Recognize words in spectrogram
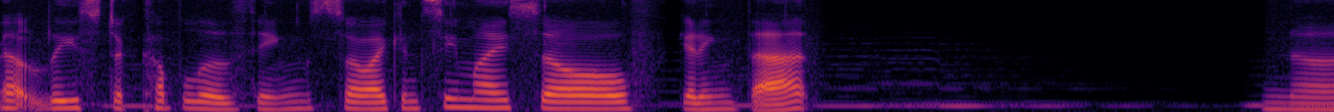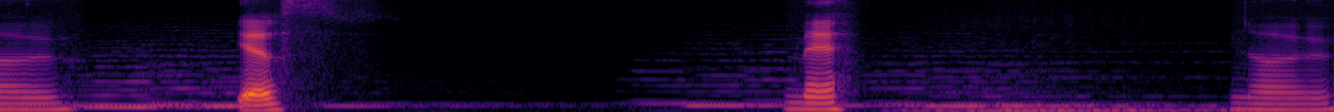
at least a couple of things so I can see myself getting that. No. Yes. Meh. No.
